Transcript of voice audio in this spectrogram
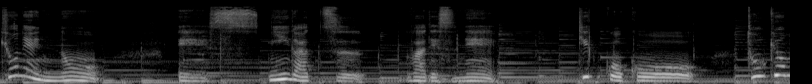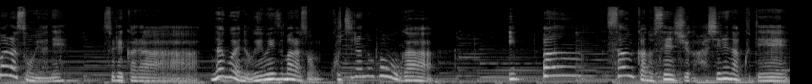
去年の、えー、2月はですね結構こう東京マラソンやねそれから名古屋のウェメンズマラソンこちらの方が一般参加の選手が走れなくて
